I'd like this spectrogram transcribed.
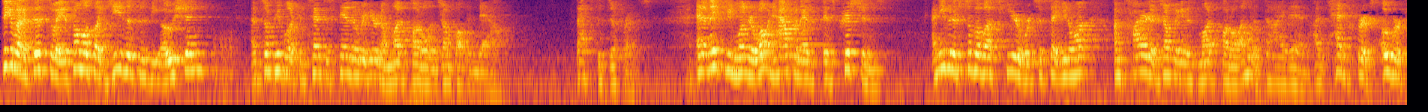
Think about it this way it's almost like Jesus is the ocean, and some people are content to stand over here in a mud puddle and jump up and down. That's the difference. And it makes me wonder what would happen as, as Christians, and even if some of us here were to say, you know what, I'm tired of jumping in this mud puddle. I want to dive in. I'm head first, over,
